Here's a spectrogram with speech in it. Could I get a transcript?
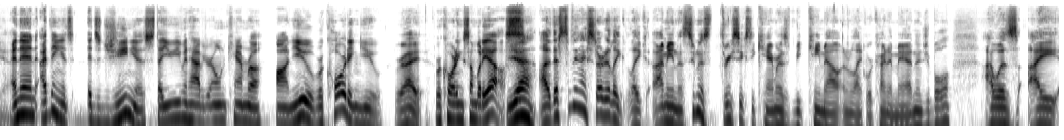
Yeah. and then I think it's it's genius that you even have your own camera on you recording you Right. recording somebody else. Yeah, uh, that's something I started like like I mean, as soon as 360 cameras be, came out and like were kind of manageable, I was I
